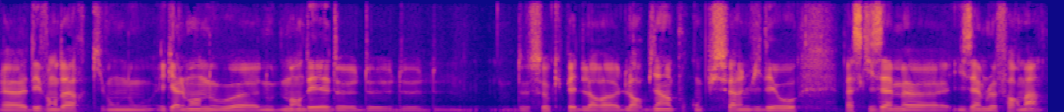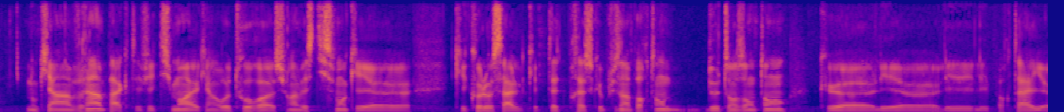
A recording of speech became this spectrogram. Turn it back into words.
euh, des vendeurs qui vont également nous, euh, demander de, s'occuper de leurs leur biens pour qu'on puisse faire une vidéo parce qu'ils aiment, euh, le format. Donc il y a un vrai impact, effectivement, avec un retour sur investissement qui est, qui est colossal, qui est peut-être presque plus important de temps en temps que les, les, les, portails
